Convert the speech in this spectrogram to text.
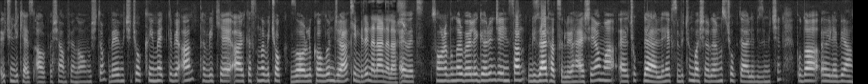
Üçüncü kez Avrupa şampiyonu olmuştum. Benim için çok kıymetli bir an. Tabii ki arkasında birçok zorluk olunca Kim bilir neler neler. Evet. Sonra bunları böyle görünce insan güzel hatırlıyor her şeyi ama e, çok değerli. Hepsi bütün başarılarımız çok değerli bizim için. Bu da öyle bir an.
